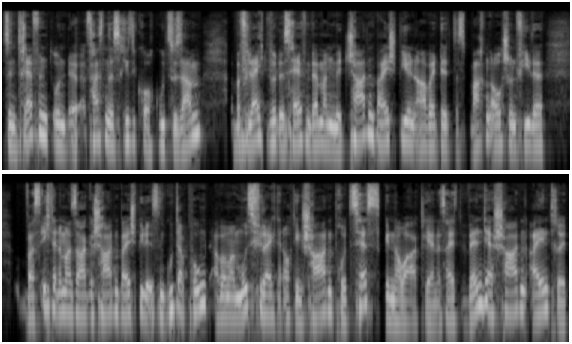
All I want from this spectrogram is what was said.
sind treffend und äh, fassen das Risiko auch gut zusammen. Aber vielleicht würde es helfen, wenn man mit Schadenbeispielen arbeitet, das machen auch schon viele, was ich dann immer sage, Schadenbeispiele ist ein guter Punkt, aber man muss vielleicht dann auch den Schadenprozess genauer erklären. Das heißt, wenn der Schaden eintritt,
